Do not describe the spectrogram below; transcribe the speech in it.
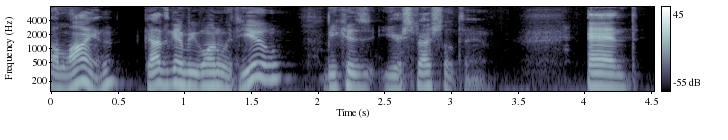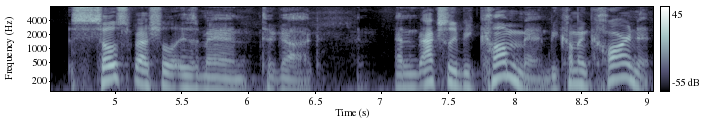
a lion. God's going to be one with you because you're special to him. And so special is man to god and actually become man become incarnate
